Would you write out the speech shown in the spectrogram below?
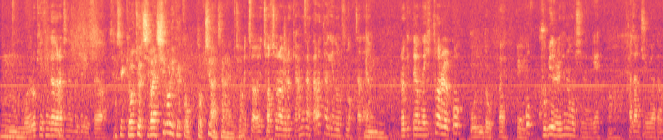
음. 뭐 이렇게 생각을 하시는 분들이 있어요. 사실 겨울철 집안 실온이 그렇게 없, 없진 않잖아요, 그렇죠? 그렇죠. 저처럼 이렇게 항상 따뜻하게 해놓을 수는 없잖아요. 음. 그렇기 때문에 히터를 꼭, 온도. 네, 예. 꼭 구비를 해 놓으시는 게 아, 가장 중요하다고.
